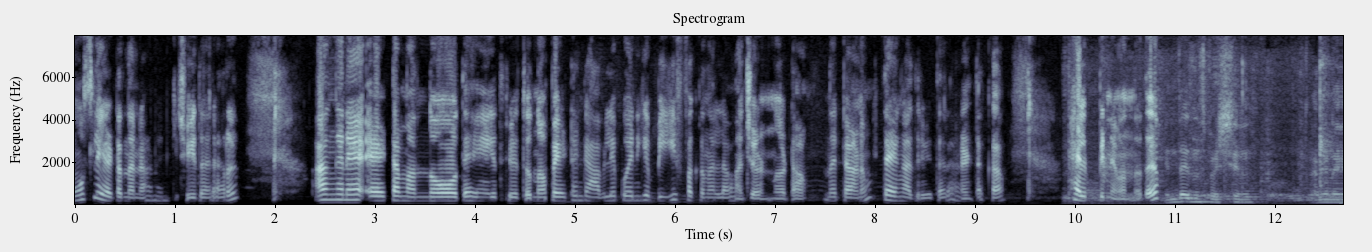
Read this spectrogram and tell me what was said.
മോസ്റ്റ്ലി ഏട്ടൻ തന്നെയാണ് എനിക്ക് ചെയ്തു തരാറ്. അങ്ങനെ ഏട്ടൻ വന്നു തേങ്ങ തിരുവി തന്നു അപ്പൊ ഏട്ടൻ രാവിലെ പോയി എനിക്ക് ബീഫൊക്കെ നല്ല വാങ്ങിച്ചു കേട്ടോ. എന്നിട്ടാണ് തേങ്ങ തിരുവി തരാനായിട്ടൊക്കെ ഹെൽപ്പിന് വന്നത്. സ്പെഷ്യൽ അങ്ങനെ.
